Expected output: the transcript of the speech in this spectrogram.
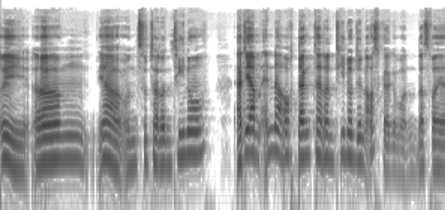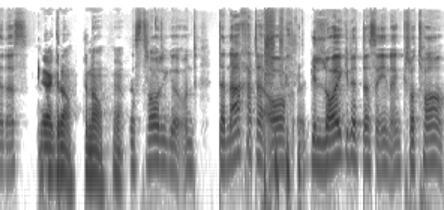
Ui, ähm, ja, und zu Tarantino. Er hat ja am Ende auch dank Tarantino den Oscar gewonnen. Das war ja das, Ja, genau, genau, ja. das Traurige. Und danach hat er auch geleugnet, dass er ihn ein Croton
